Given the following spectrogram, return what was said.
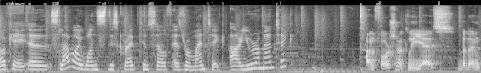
Okay uh, slavoj once described himself as romantic. Are you romantic Unfortunately, yes, but I'm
